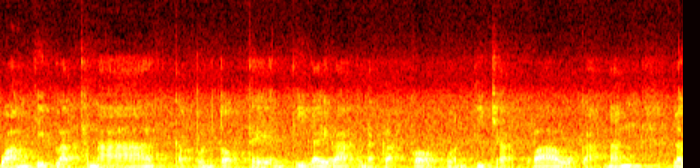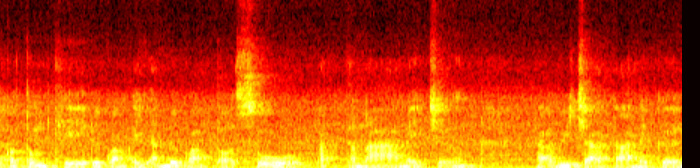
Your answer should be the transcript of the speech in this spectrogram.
หวังที่ปรารถนากับผลตอบแทนที่ได้รับนะครับ ก็ควรที่จะคว้าโอกาสนั้น แล้วก็ทุ่มเทด้วยความขยันด้วยความต่อสู้พัฒนาในเชิง วิชาการในเกิน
